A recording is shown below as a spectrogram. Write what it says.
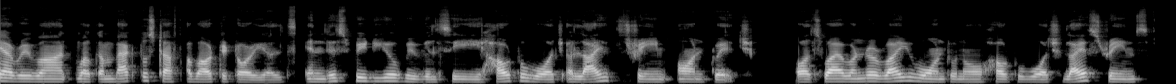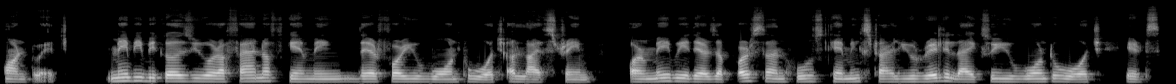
everyone, welcome back to Stuff About Tutorials. In this video, we will see how to watch a live stream on Twitch. Also, I wonder why you want to know how to watch live streams on Twitch. Maybe because you are a fan of gaming, therefore you want to watch a live stream. Or maybe there's a person whose gaming style you really like, so you want to watch its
